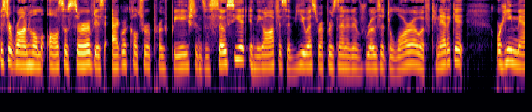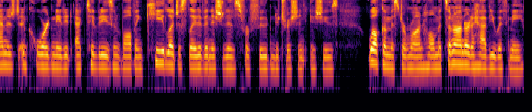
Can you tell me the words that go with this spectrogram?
Mr. Ronholm also served as Agriculture Appropriations Associate in the office of U.S. Representative Rosa DeLauro of Connecticut, where he managed and coordinated activities involving key legislative initiatives for food and nutrition issues. Welcome, Mr. Ronholm. It's an honor to have you with me.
